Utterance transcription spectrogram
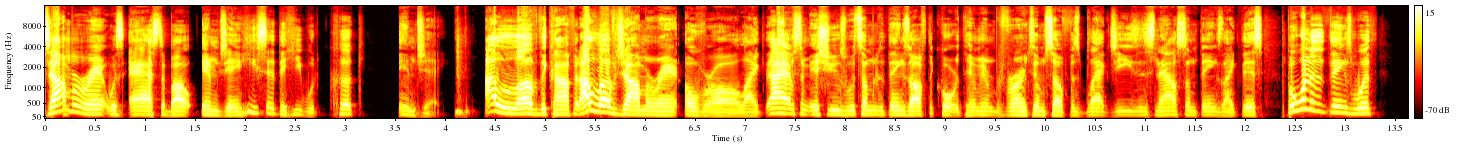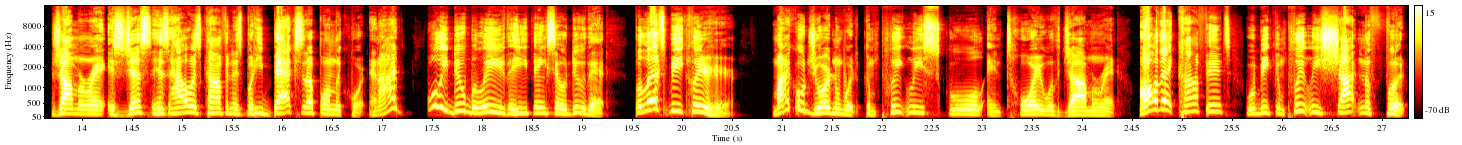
Ja Morant was asked about MJ, and he said that he would cook MJ. I love the confidence. I love Ja Morant overall. Like, I have some issues with some of the things off the court with him, him referring to himself as Black Jesus, now some things like this. But one of the things with Ja Morant is just his how his confidence, but he backs it up on the court. And I fully do believe that he thinks he'll do that. But let's be clear here. Michael Jordan would completely school and toy with Ja Morant. All that confidence would be completely shot in the foot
